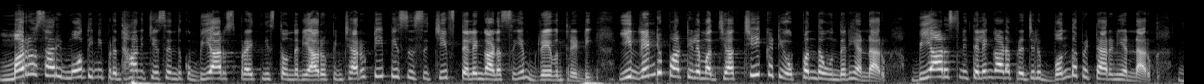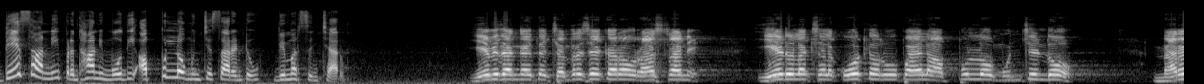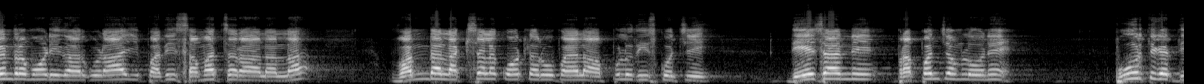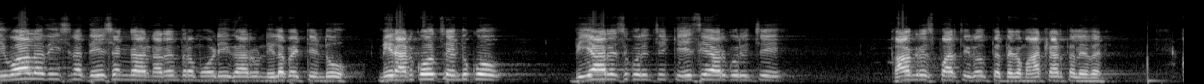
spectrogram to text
మరోసారి మోదీని ప్రధాని చేసేందుకు బీఆర్ఎస్ ప్రయత్నిస్తోందని ఆరోపించారు TPCC chief Telangana CM Revanth Reddy. ఈ రెండు పార్టీల మధ్య చీకటి ఒప్పందం ఉందని అన్నారు. బీఆర్ఎస్ని తెలంగాణ ప్రజలు బొంద పెట్టారని అన్నారు. దేశాన్ని ప్రధాని మోదీ అప్పుల్లో ముంచేశారంటూ విమర్శించారు. ఏ విధంగా అయితే చంద్రశేఖరరావు రాష్ట్రాన్ని ఏడు లక్షల కోట్ల రూపాయల అప్పుల్లో ముంచిండో నరేంద్ర మోడీ గారు కూడా ఈ పది సంవత్సరాలల్లా వంద లక్షల కోట్ల రూపాయల అప్పులు తీసుకొచ్చి దేశాన్ని ప్రపంచంలోనే పూర్తిగా దివాలా తీసిన దేశంగా నరేంద్ర మోడీ గారు నిలబెట్టిండు. మీరు అనుకోవచ్చు ఎందుకు? బీఆర్ఎస్ గురించి కేసీఆర్ గురించి కాంగ్రెస్ పార్టీ ఈరోజు పెద్దగా మాట్లాడతలేదని.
